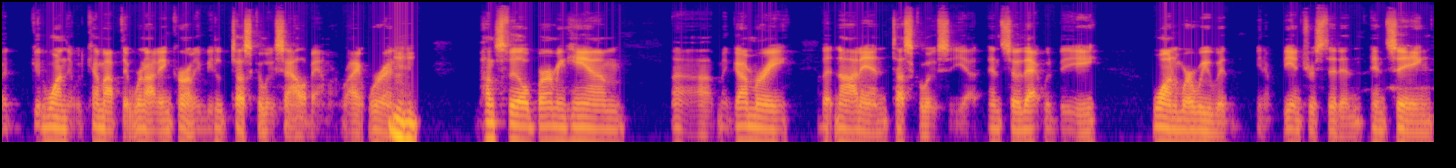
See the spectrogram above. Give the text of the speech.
a good one that would come up that we're not in currently be Tuscaloosa, Alabama, right? We're in mm-hmm. Huntsville, Birmingham, uh, Montgomery, but not in Tuscaloosa yet. And so that would be one where we would, you know, be interested in in seeing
